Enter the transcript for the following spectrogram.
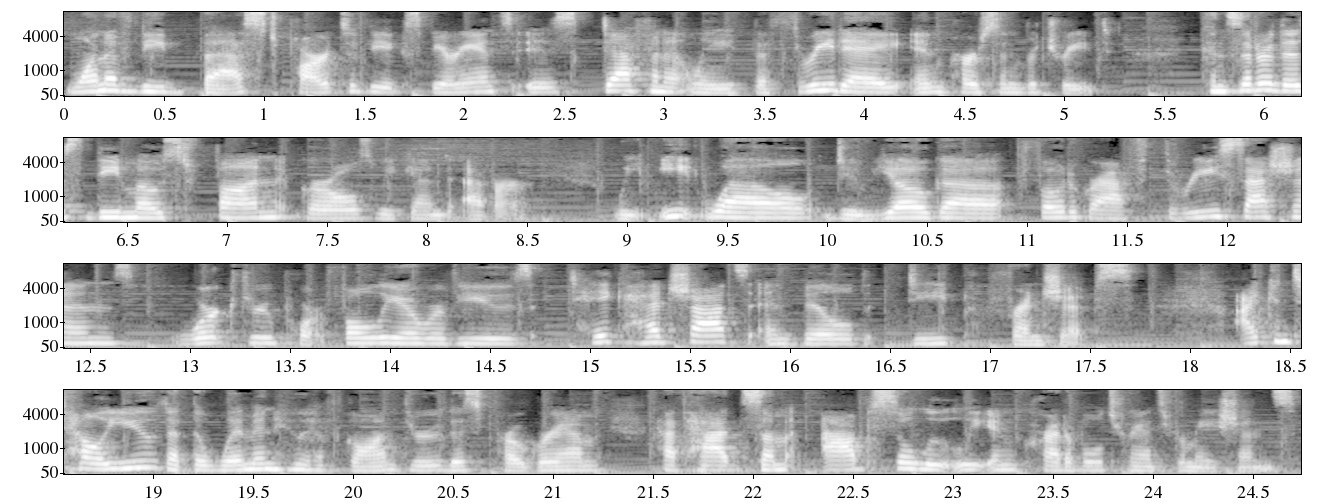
One of the best parts of the experience is definitely the three day in person retreat. Consider this the most fun girls' weekend ever. We eat well, do yoga, photograph three sessions, work through portfolio reviews, take headshots, and build deep friendships. I can tell you that the women who have gone through this program have had some absolutely incredible transformations,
